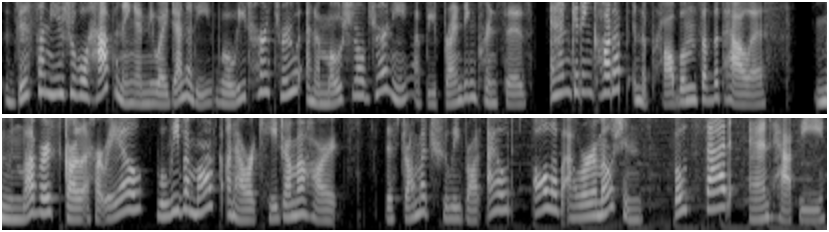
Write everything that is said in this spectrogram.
This unusual happening and new identity will lead her through an emotional journey of befriending princes and getting caught up in the problems of the palace. Moon Lovers Scarlet Heart Ryeo will leave a mark on our K drama hearts this drama truly brought out all of our emotions, both sad and happy.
